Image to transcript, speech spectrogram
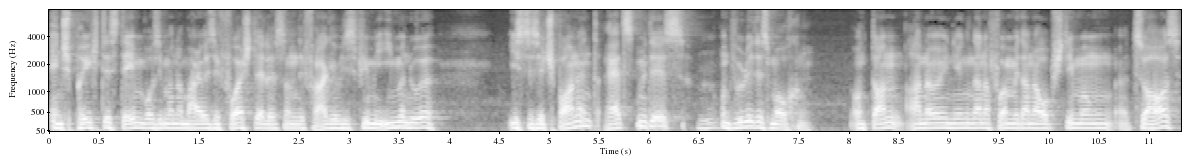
entspricht es dem, was ich mir normalerweise vorstelle, sondern die Frage ist für mich immer nur, ist das jetzt spannend, reizt mich das mhm. und will ich das machen? Und dann auch noch in irgendeiner Form mit einer Abstimmung äh, zu Hause,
